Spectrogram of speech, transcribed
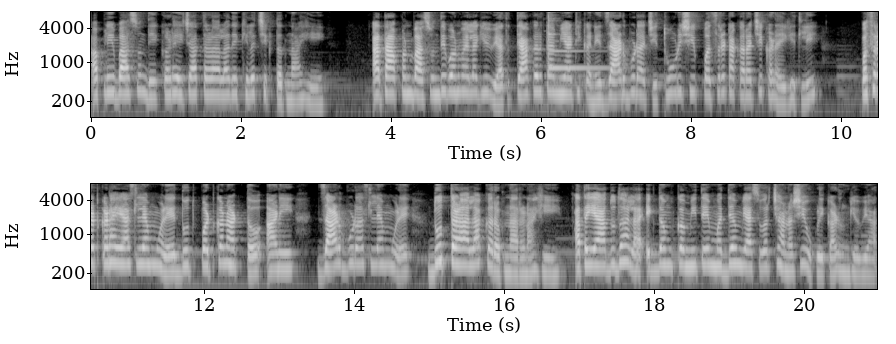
आपली बासुंदी कढईच्या तळाला देखील चिकटत नाही. आता आपण बासुंदी बनवायला घेऊयात त्याकरिता मी या ठिकाणी जाडबुडाची थोडीशी पसरट आकाराची कढाई घेतली. पसरट कढाई असल्यामुळे दूध पटकन आटतं आणि जाडबुड असल्यामुळे दूध तळाला करपणार नाही. आता या दुधाला एकदम कमी ते मध्यम गॅसवर छान अशी उकळी काढून घेऊयात.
